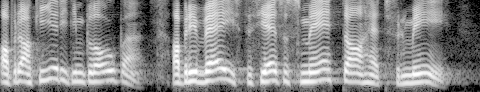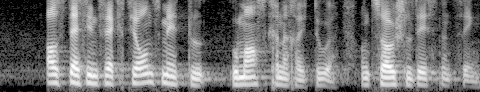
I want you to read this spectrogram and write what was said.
aber agiere in deinem Glauben. Aber ich weiß, dass Jesus mehr da hat für mich, als Desinfektionsmittel und Masken können tun und Social Distancing.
